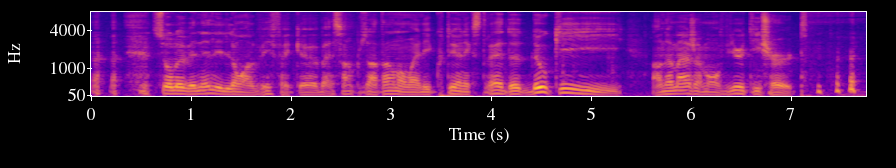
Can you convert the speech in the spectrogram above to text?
sur le vinyle, ils l'ont enlevé. Fait que ben, sans plus entendre, on va aller écouter un extrait de Dookie en hommage à mon vieux t-shirt.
